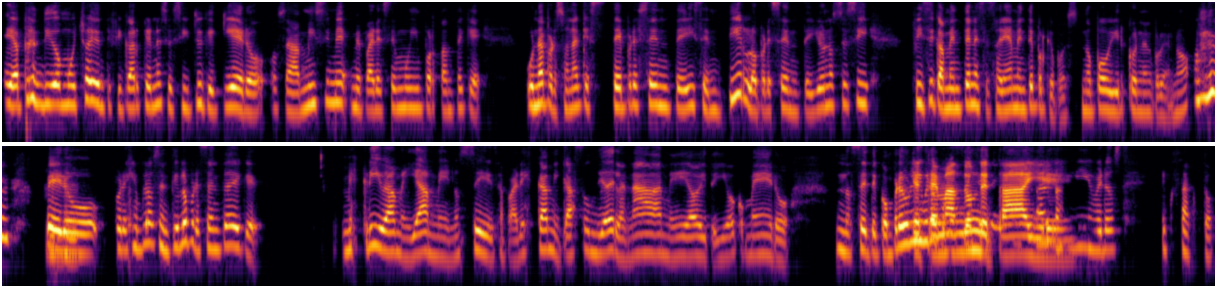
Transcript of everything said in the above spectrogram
he aprendido mucho a identificar qué necesito y qué quiero. O sea, a mí sí me, me parece muy importante que una persona que esté presente y sentirlo presente. Yo no sé si físicamente necesariamente, porque pues no puedo ir con él, porque no, pero, por ejemplo, sentirlo presente de que me escriba, me llame, no sé, desaparezca a mi casa un día de la nada, me diga, hoy te llevo a comer, o no sé, te compré un Que libro. te sé un detalle. Los libros. Exacto.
